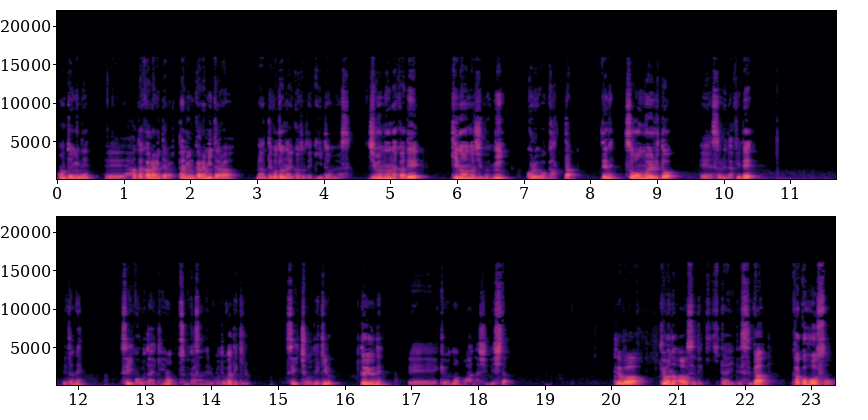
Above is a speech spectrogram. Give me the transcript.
本当にね、えー、旗から見たら、他人から見たら、なんてことないことでいいと思います。自分の中で、昨日の自分にこれを買った。ってね、そう思えると、えー、それだけで、えっとね、成功体験を積み重ねることができる。成長できる。というね、えー、今日のお話でした。では、今日の合わせて聞きたいですが、過去放送、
